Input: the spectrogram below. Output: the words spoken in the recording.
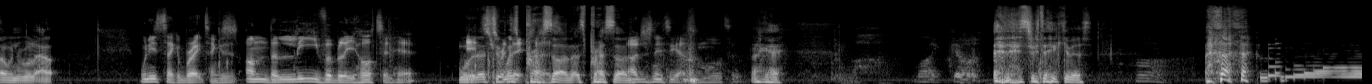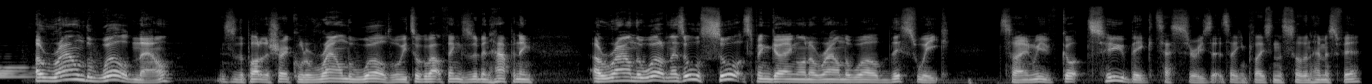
I wouldn't rule it out. We need to take a break, Tank, because it's unbelievably hot in here. Well, It's let's, let's press on. Let's press on. I just need to get some water. Okay, oh, My God. it's ridiculous. Around the world now. This is the part of the show called Around the World, where we talk about things that have been happening around the world. And there's all sorts been going on around the world this week. Tone, we've got two big test series that are taking place in the Southern Hemisphere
